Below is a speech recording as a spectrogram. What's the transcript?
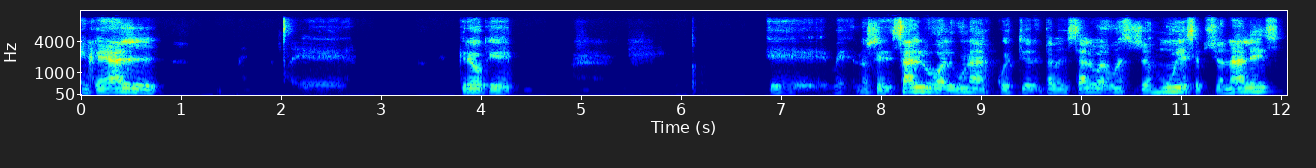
en general, eh, creo que, eh, no sé, salvo algunas cuestiones, también salvo algunas situaciones muy excepcionales,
